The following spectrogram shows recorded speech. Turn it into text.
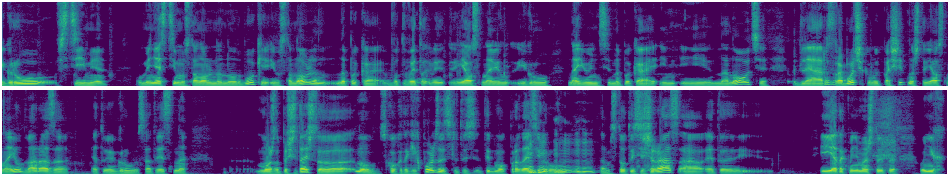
игру в Стиме, у меня Steam установлен на ноутбуке и установлен на ПК. Вот в это я установил игру на Unity на ПК и, и на ноуте. Для разработчика будет посчитано, что я установил два раза эту игру. Соответственно, можно посчитать, что, ну, сколько таких пользователей, то есть ты мог продать игру там 100 тысяч раз, а это... И я так понимаю, что это у них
